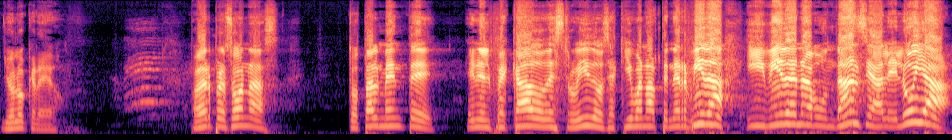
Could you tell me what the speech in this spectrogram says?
Yo lo creo. Va a haber personas totalmente en el pecado, destruidos, y aquí van a tener vida y vida en abundancia, aleluya.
